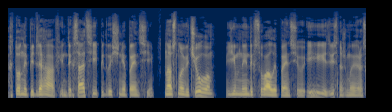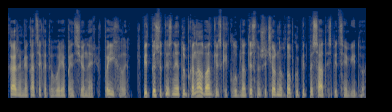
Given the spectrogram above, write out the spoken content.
хто не підлягав індексації підвищення пенсії, на основі чого їм не індексували пенсію. І, звісно ж, ми розкажемо, яка це категорія пенсіонерів. Поїхали. Підписуйтесь на YouTube канал Банківський клуб, натиснувши чорну кнопку Підписатись під цим відео.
